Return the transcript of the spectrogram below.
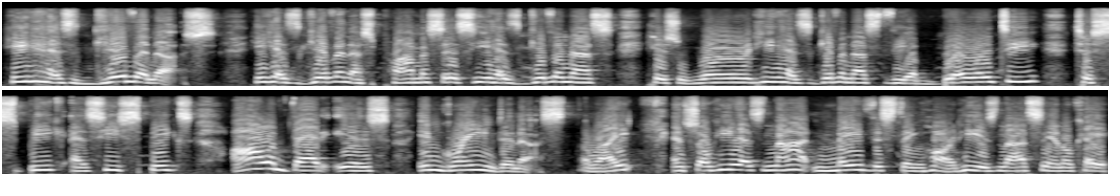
He has given us. He has given us promises. He has given us his word. He has given us the ability to speak as he speaks. All of that is ingrained in us, all right? And so he has not made this thing hard. He is not saying, "Okay,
